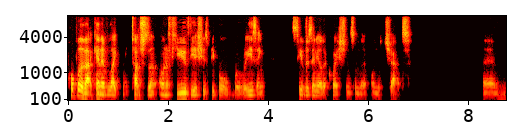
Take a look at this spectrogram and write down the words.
hopefully that kind of like touches on, on a few of the issues people were raising. See if there's any other questions on the on the chat. Um,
